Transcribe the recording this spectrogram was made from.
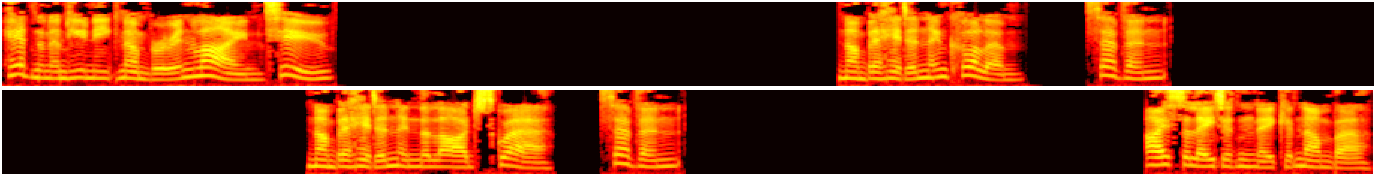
Hidden and unique number in line 2. Number hidden in column 7. Number hidden in the large square 7. Isolated and naked number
